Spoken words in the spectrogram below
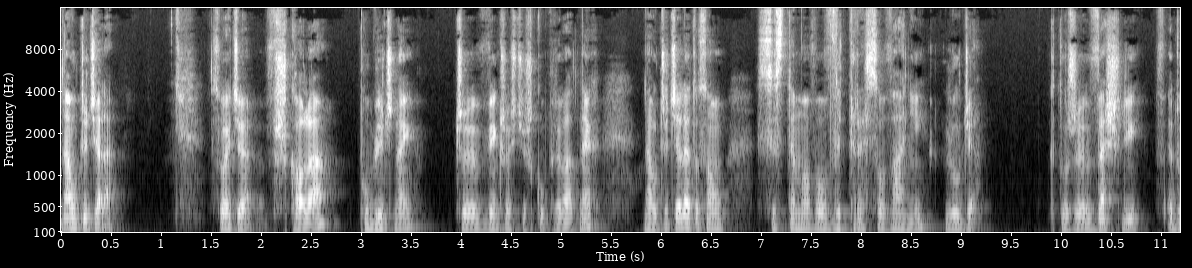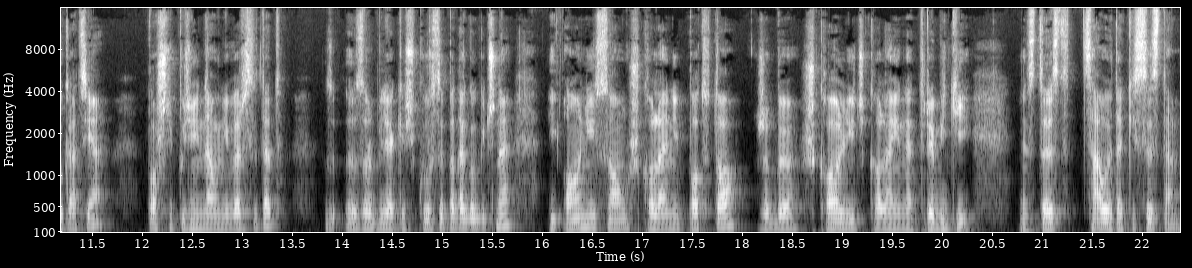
nauczyciele. Słuchajcie, w szkole publicznej, czy w większości szkół prywatnych, nauczyciele to są systemowo wytresowani ludzie, którzy weszli w edukację, poszli później na uniwersytet, zrobili jakieś kursy pedagogiczne i oni są szkoleni pod to, żeby szkolić kolejne trybiki. Więc to jest cały taki system,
